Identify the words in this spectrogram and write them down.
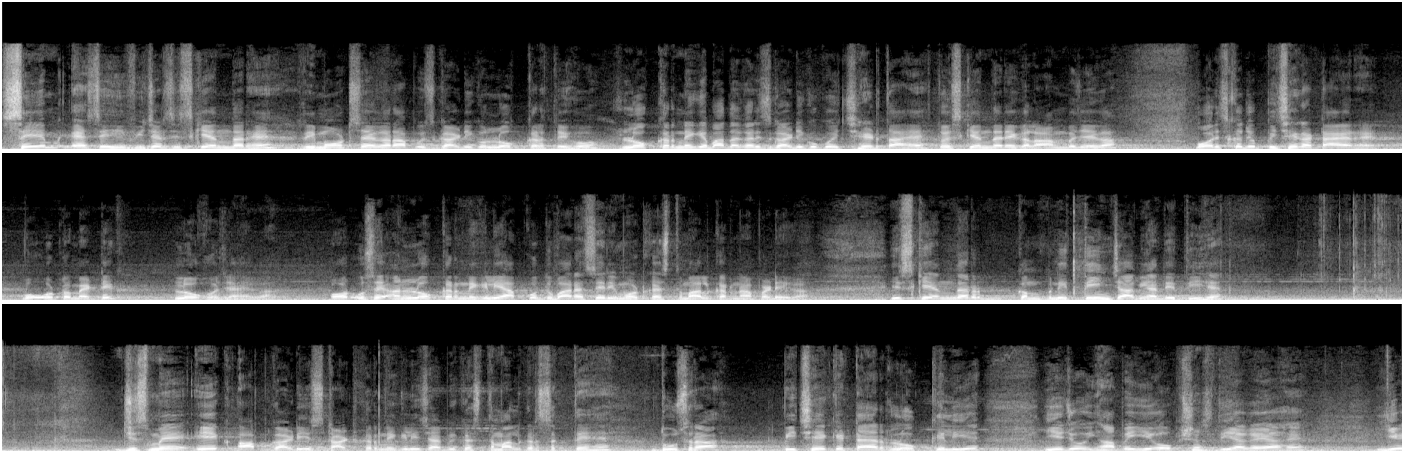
सेम ऐसे ही फीचर्स इसके अंदर हैं। रिमोट से अगर आप इस गाड़ी को लॉक करते हो लॉक करने के बाद अगर इस गाड़ी को कोई छेड़ता है तो इसके अंदर एक अलार्म बजेगा और इसका जो पीछे का टायर है, वो ऑटोमेटिक लॉक हो जाएगा और उसे अनलॉक करने के लिए आपको दोबारा से रिमोट का इस्तेमाल करना पड़ेगा। इसके अंदर कंपनी तीन चाबियाँ देती है। जिसमें एक आप गाड़ी स्टार्ट करने के लिए चाबी का इस्तेमाल कर सकते हैं, दूसरा पीछे के टायर लॉक के लिए। ये जो यहाँ पे ये ऑप्शन दिया गया है, ये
